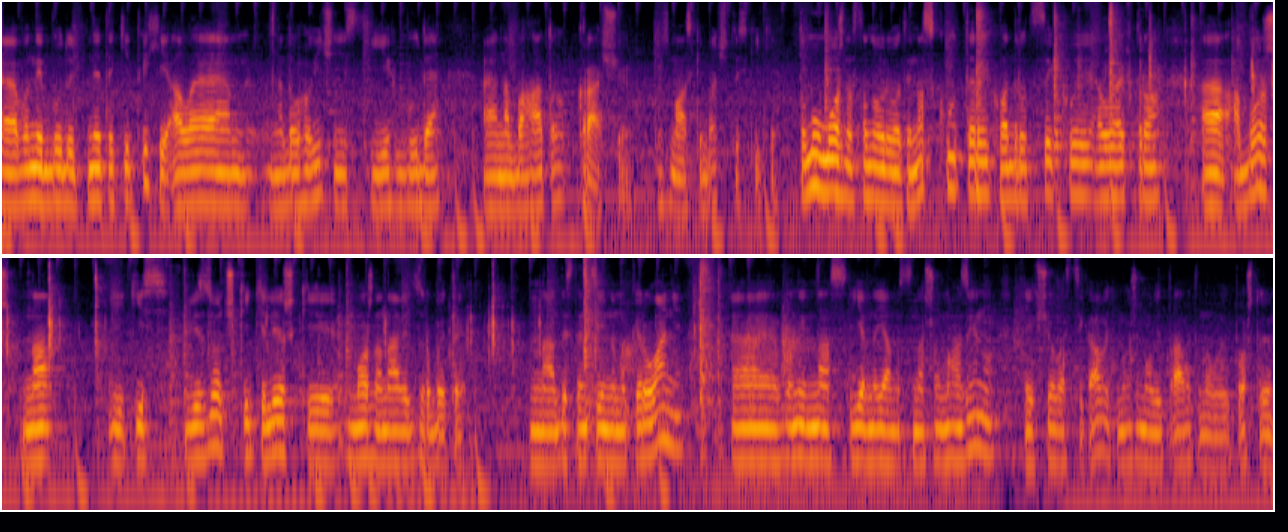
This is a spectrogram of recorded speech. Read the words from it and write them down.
Е, Вони будуть не такі тихі, але довговічність їх буде е, набагато кращою. З маски, бачите скільки. Тому можна встановлювати на скутери, квадроцикли, електро, е, або ж на якісь візочки, тележки, можна навіть зробити на дистанційному керуванні. Е, Вони в нас є в наявності нашого магазину. Якщо вас цікавить, можемо відправити новою поштою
